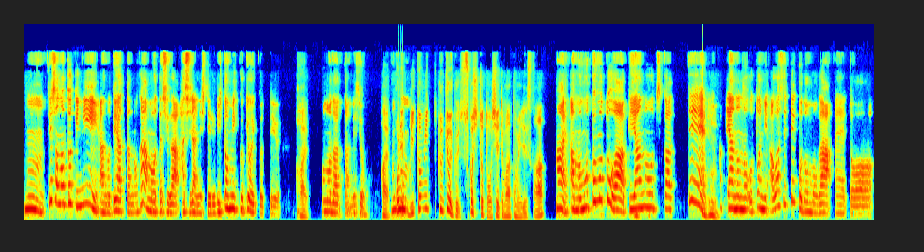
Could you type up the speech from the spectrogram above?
うん。で、その時に、あの、出会ったのが、もう私が柱にしているリトミック教育っていうはい。ものだったんですよ。はい。うんこれ、リトミック教育、少しちょっと教えてもらってもいいですか？はい。あ、まあ、もともとはピアノを使って、うんピアノの音に合わせて子供が、えっと、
